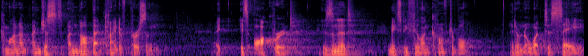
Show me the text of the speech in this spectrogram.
come on, I'm, I'm just, I'm not that kind of person. I, it's awkward, isn't it? It makes me feel uncomfortable. I don't know what to say.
